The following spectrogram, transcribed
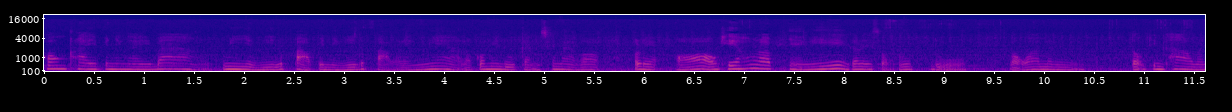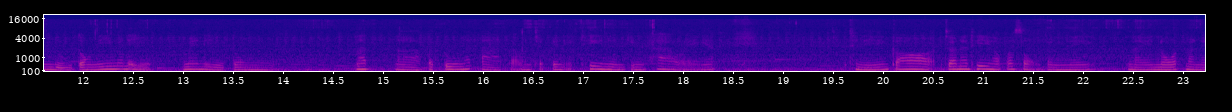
ห้องใครเป็นยังไงบ้าง มีอย่างนี้หรือเปล่าเป็นอย่างนี้หรือเปล่าอะไรเงี้ยเราก็ไม่รู้กันใช่ไหมก็ก็เลยอ๋อโอเค ห้องเราเป็นอย่างนี้ก็เลยส่งรูปดู บอกว่ามันโต๊ะกินข้าวมันอยู่ตรงนี้ไม่ได้อยู่ไม่ได้อยู่ตรงหน้าอ่าประตูหน้าต่างแต่มันจะเป็นอีกที่หนึ่งกินข้าวอะไรเงี้ยทีนี้ก็เจ้าหน้าที่เขาก็ส่งเป็นในในโน้ตมาใน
